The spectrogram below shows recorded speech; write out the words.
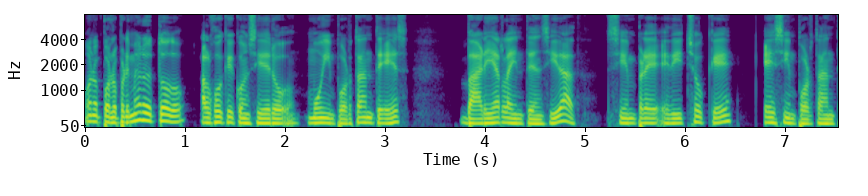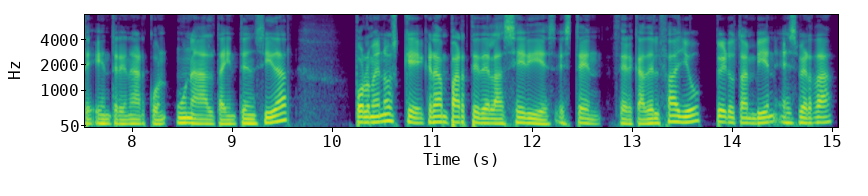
Bueno, por lo primero de todo, algo que considero muy importante es variar la intensidad. Siempre he dicho que es importante entrenar con una alta intensidad, por lo menos que gran parte de las series estén cerca del fallo, pero también es verdad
